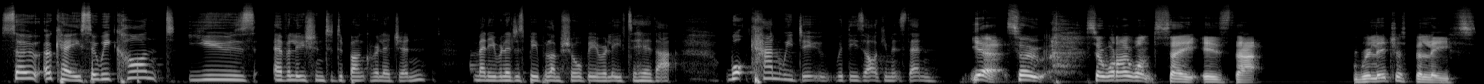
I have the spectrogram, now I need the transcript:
So okay, so we can't use evolution to debunk religion. Many religious people, I'm sure, will be relieved to hear that. What can we do with these arguments then? Yeah, so so what I want to say is that religious beliefs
